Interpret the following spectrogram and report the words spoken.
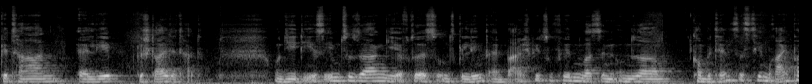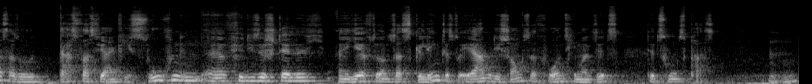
getan, erlebt, gestaltet hat. Und die Idee ist eben zu sagen, je öfter es uns gelingt, ein Beispiel zu finden, was in unser Kompetenzsystem reinpasst, also das, was wir eigentlich suchen in, äh, für diese Stelle, äh, je öfter uns das gelingt, desto eher haben wir die Chance, dass vor uns jemand sitzt, der zu uns passt. Mhm,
